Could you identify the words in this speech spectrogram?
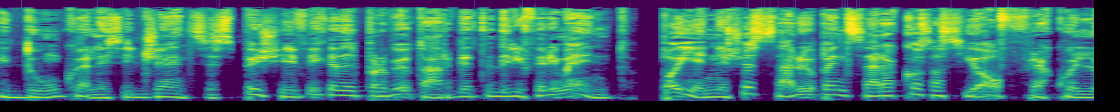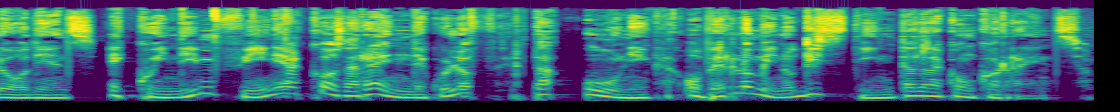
e dunque alle esigenze specifiche del proprio target di riferimento. Poi è necessario pensare a cosa si offre a quell'audience e quindi infine a cosa rende quell'offerta unica o perlomeno distinta dalla concorrenza.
